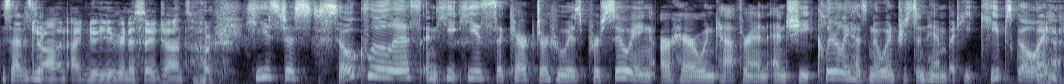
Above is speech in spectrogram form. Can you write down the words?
Is that his name? John, I knew you were going to say John Thorpe. He's just so clueless, and he he's a character who is pursuing our heroine Catherine, and she clearly has no interest in him, but he keeps going, Yeah.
